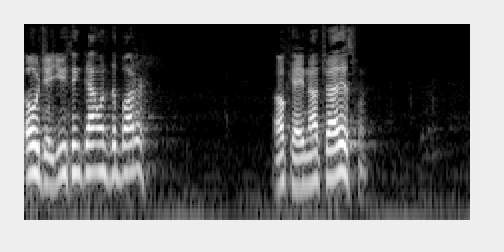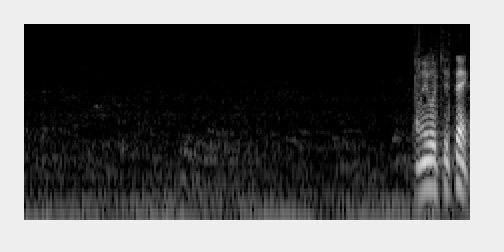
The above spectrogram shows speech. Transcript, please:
OJ, you think that one's the butter? Okay, now try this one. Tell me what you think.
